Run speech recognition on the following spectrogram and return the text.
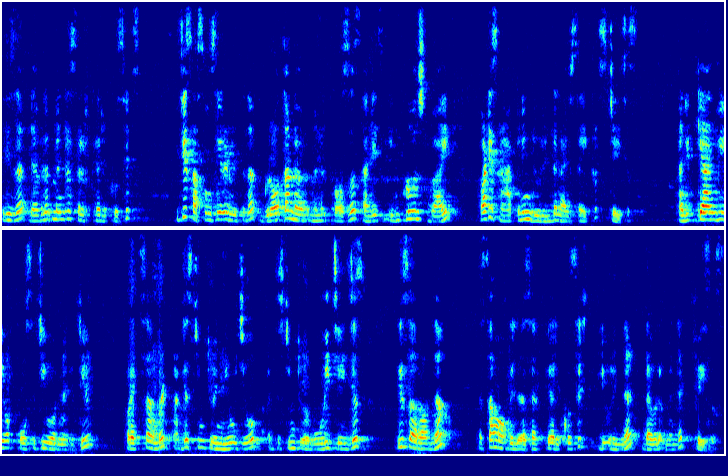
it is a developmental self-care requisites which is associated with the growth and developmental process and is influenced by what is happening during the life cycle stages. And it can be of positive or negative. For example, adjusting to a new job, adjusting to a body changes, these are all the some of the self-care requisites during the developmental phases.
